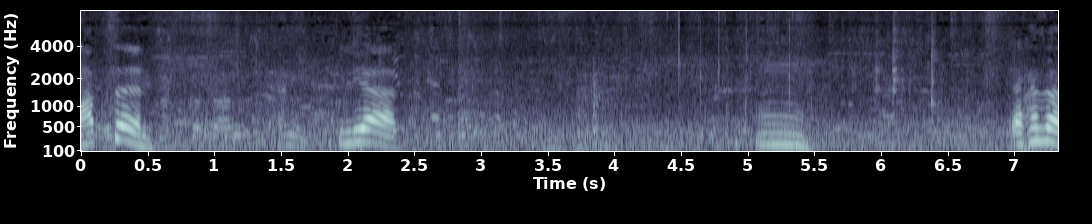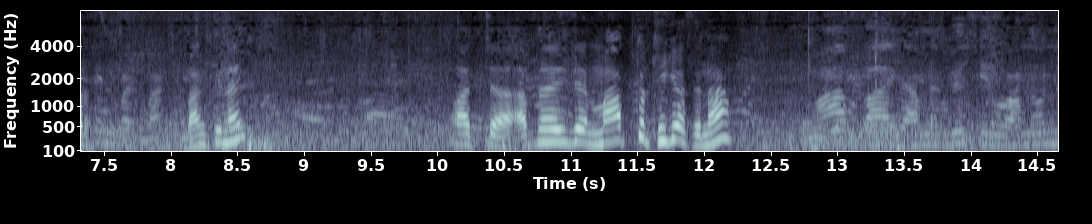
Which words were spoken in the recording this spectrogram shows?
মাপছেন? ক্লিয়ার? হুম। এক হাজার? ভাঙতি নাই? আচ্ছা আপনার এই যে মাপ তো ঠিক আছে না? মাপ ভাই আমরা বেশি আমরা অন্য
